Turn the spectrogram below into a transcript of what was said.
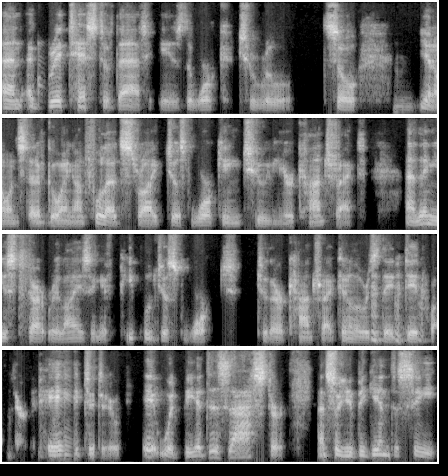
And a great test of that is the work to rule. So, hmm. you know, instead of going on full out strike, just working to your contract. And then you start realizing if people just worked to their contract, in other words, they did what they're paid to do, it would be a disaster. And so you begin to see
